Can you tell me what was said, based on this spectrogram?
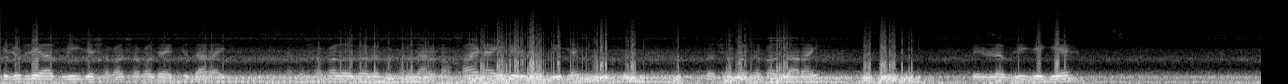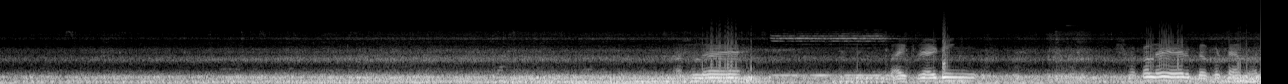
বিরুলিয়া ব্রিজে সকাল সকাল যাই একটু দাঁড়াই। এত সকাল ওইভাবে কোথাও দাঁড়ানো হয় নাই বিরুলিয়া ব্রিজে। তো সকাল সকাল দাঁড়াই বিরুলিয়া ব্রিজে গিয়ে আসলে বাইক রাইডিং সকালের ব্যাপারটা এমন,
